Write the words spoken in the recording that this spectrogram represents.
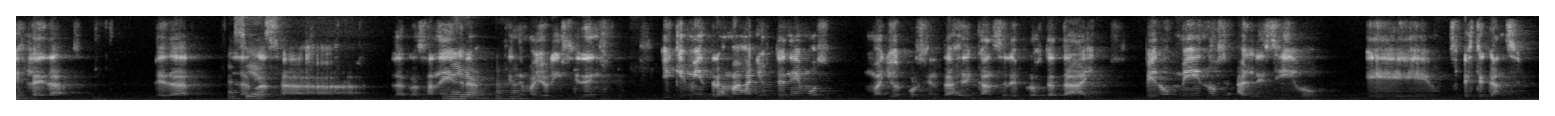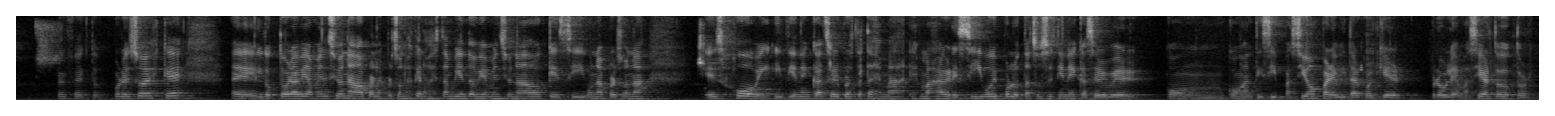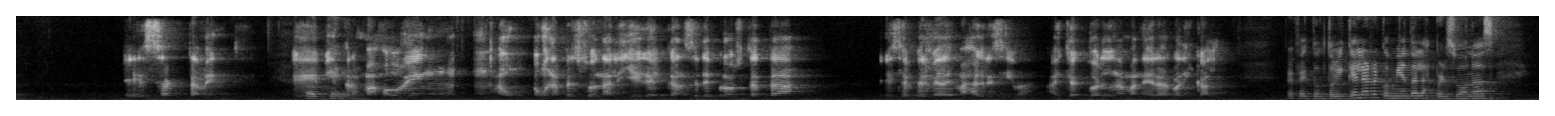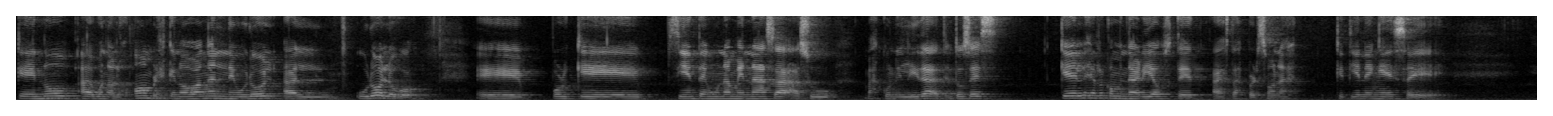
es la edad, la edad, la, raza, la raza negra, tiene mayor incidencia. Y que mientras más años tenemos, mayor porcentaje de cáncer de próstata hay pero menos agresivo eh, este cáncer. Perfecto. Por eso es que eh, el doctor había mencionado, para las personas que nos están viendo, había mencionado que si una persona es joven y tiene cáncer de próstata es más, es más agresivo y por lo tanto se tiene que hacer ver con, con anticipación para evitar cualquier problema, ¿cierto, doctor? Exactamente. Eh, mientras más joven a, a, una persona le llega el cáncer de próstata, esa enfermedad es más agresiva. Hay que actuar de una manera radical. Perfecto, doctor. ¿Y qué le recomienda a las personas que no, ah, bueno, a los hombres que no van al, neurol, al urólogo eh, porque sienten una amenaza a su masculinidad? Entonces, ¿qué les recomendaría a usted a estas personas que tienen ese,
